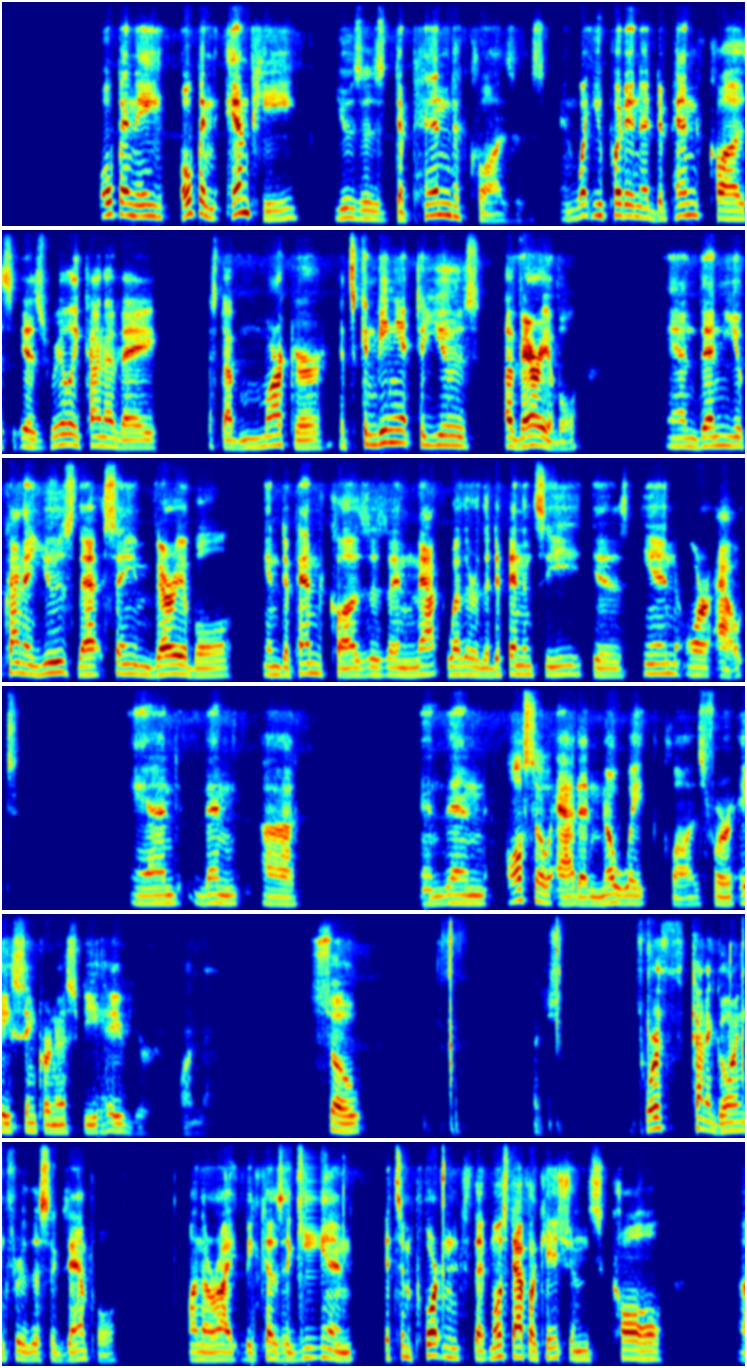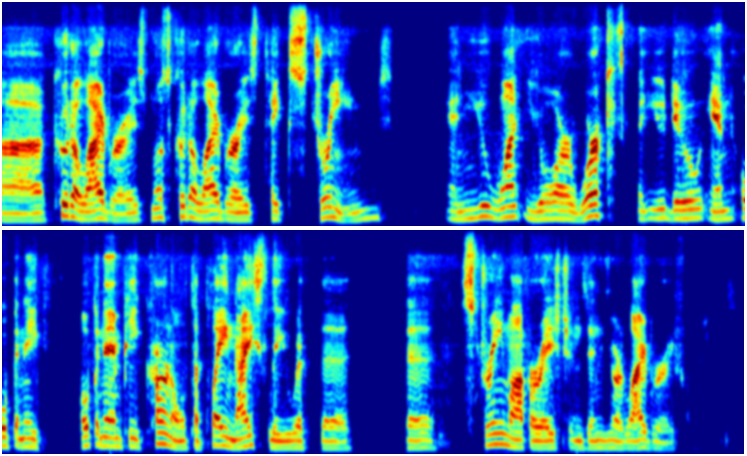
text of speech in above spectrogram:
Open a OpenMP uses depend clauses. And what you put in a depend clause is really kind of a just a marker. It's convenient to use a variable. And then you kind of use that same variable in depend clauses and map whether the dependency is in or out. And then uh, and then also add a no wait clause for asynchronous behavior on that. So it's worth kind of going through this example on the right, because again, it's important that most applications call uh, CUDA libraries. Most CUDA libraries take streams and you want your work that you do in Open OpenMP kernel to play nicely with the the stream operations in your library functions.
